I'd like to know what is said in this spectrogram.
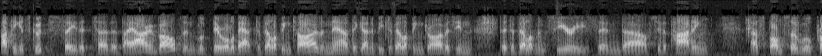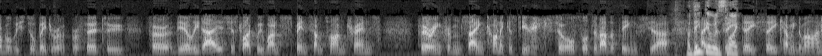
I think it's good to see that uh, that they are involved. And look, they're all about developing tyres, and now they're going to be developing drivers in the development series. And uh, obviously, the parting uh, sponsor will probably still be re- referred to for the early days, just like we once spent some time transferring from saying Konica series to all sorts of other things. Uh, I think there was like DC coming to mind.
